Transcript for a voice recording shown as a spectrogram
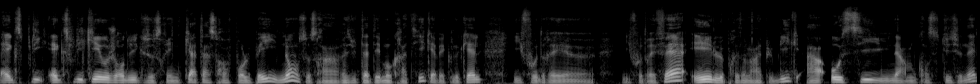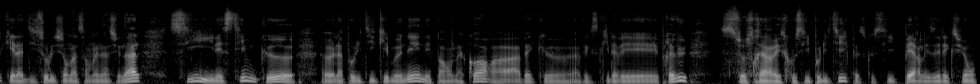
expliquer aujourd'hui que ce serait une catastrophe pour le pays, non, ce sera un résultat démocratique avec lequel il faudrait, euh, il faudrait faire. Et le président de la République a aussi une arme constitutionnelle qui est la dissolution de l'Assemblée nationale s'il estime que euh, la politique qui est menée n'est pas en accord avec, avec ce qu'il avait prévu. Ce serait un risque aussi politique parce que s'il perd les élections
